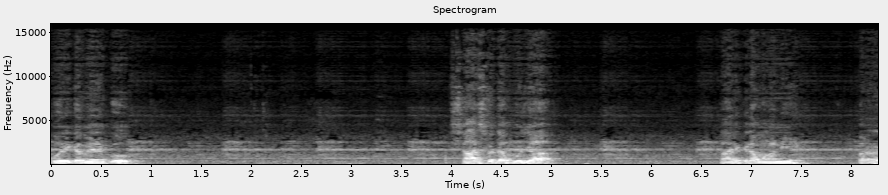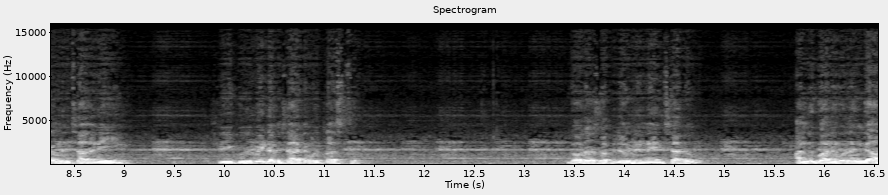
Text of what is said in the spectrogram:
కోరిక మేరకు శాశ్వత పూజ కార్యక్రమాన్ని ప్రారంభించాలని శ్రీ గురుపీఠం చారిటబుల్ ట్రస్ట్ గౌరవ సభ్యులు నిర్ణయించారు. అందుకు అనుగుణంగా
